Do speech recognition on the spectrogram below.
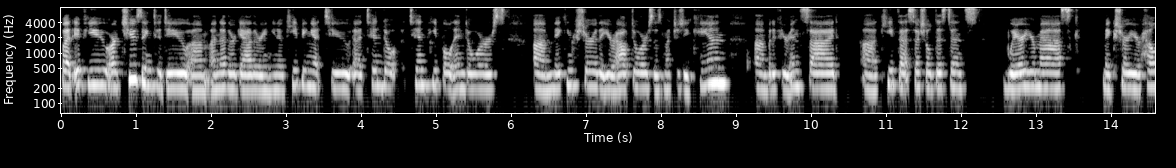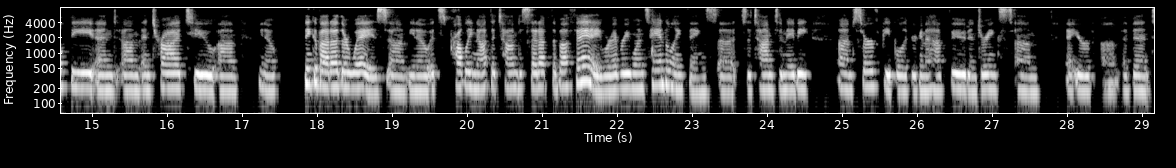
But if you are choosing to do um, another gathering, you know, keeping it to uh, 10, do- 10 people indoors, um, making sure that you're outdoors as much as you can. Um, but if you're inside, uh, keep that social distance, wear your mask, make sure you're healthy, and um, and try to, you know, think about other ways. Um, you know, it's probably not the time to set up the buffet where everyone's handling things. Uh, it's a time to maybe um, serve people if you're going to have food and drinks um, at your um, event.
